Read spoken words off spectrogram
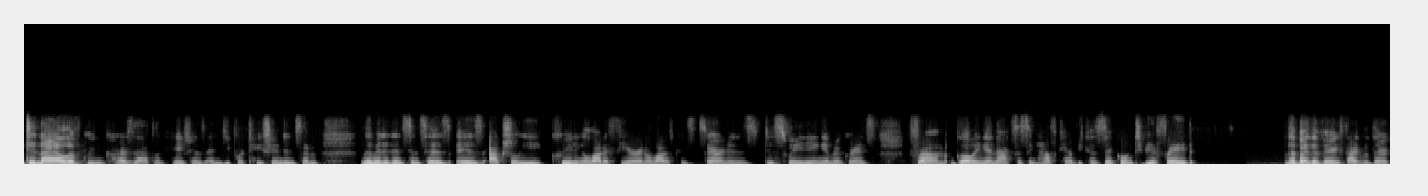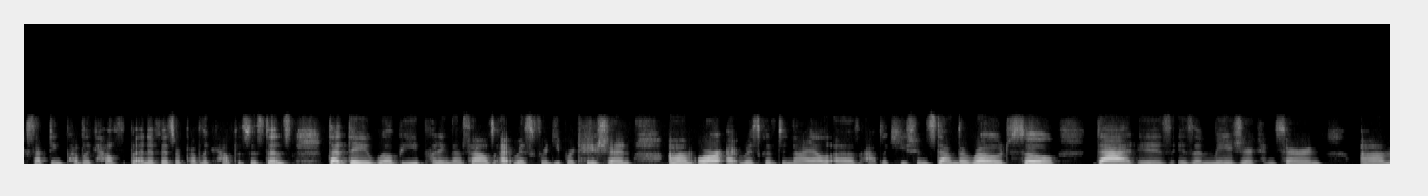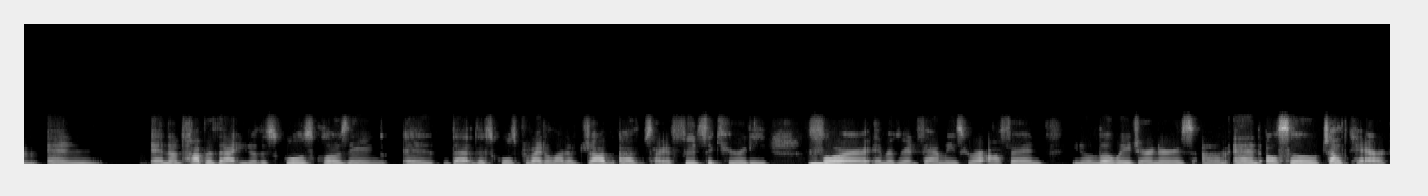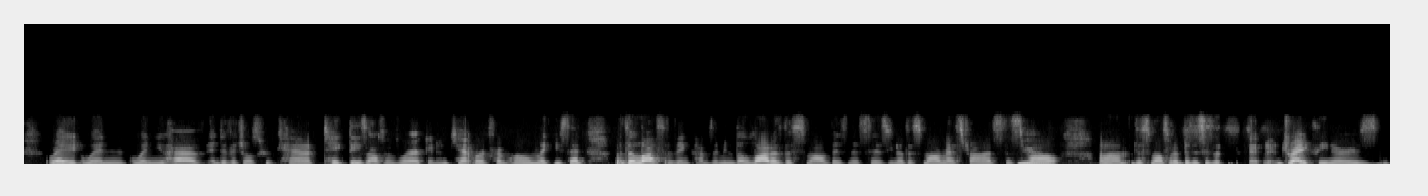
denial of green cards applications and deportation in some limited instances is actually creating a lot of fear and a lot of concern and is dissuading immigrants from going and accessing healthcare because they're going to be afraid that by the very fact that they're accepting public health benefits or public health assistance, that they will be putting themselves at risk for deportation um, or at risk of denial of applications down the road. So that is is a major concern, um, and and on top of that, you know, the schools closing, uh, that the schools provide a lot of job, uh, sorry, food security mm-hmm. for immigrant families who are often, you know, low wage earners, um, and also childcare, right? When when you have individuals who can't take days off of work and who can't work from home, like you said, but the loss of incomes. I mean, the, a lot of the small businesses, you know, the small restaurants, the small, yeah. um, the small sort of businesses, uh, dry cleaners,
